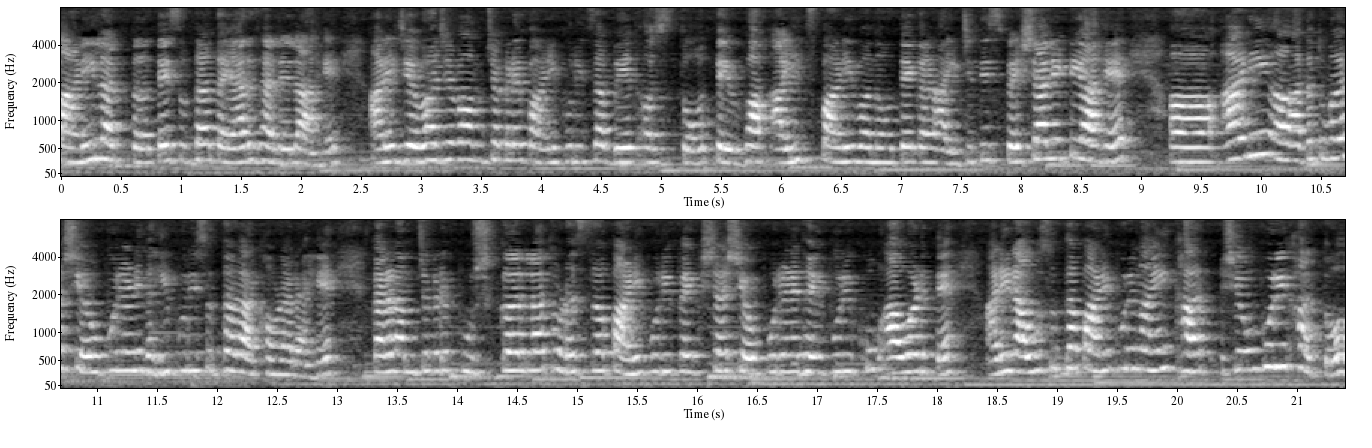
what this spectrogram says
पाणी लागतं ते सुद्धा तयार झालेलं आहे. आणि जेव्हा जेव्हा आमच्याकडे पाणीपुरीचा बेत असतो तेव्हा आईच पाणी बनवते कारण आईची ती स्पेशालिटी आहे. आणि आता तुम्हाला शेवपुरी आणि दहीपुरी सुद्धा दाखवणार आहे कारण आमच्याकडे पुष्करला थोडंसं पाणीपुरीपेक्षा शेवपुरी आणि दहीपुरी खूप आवडते. आणि राहू सुद्धा पाणीपुरी नाही खात शेवपुरी खातो.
